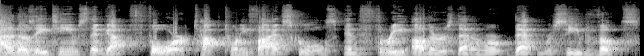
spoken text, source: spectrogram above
Out of those eight teams, they've got four top 25 schools and three others that were that received votes.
